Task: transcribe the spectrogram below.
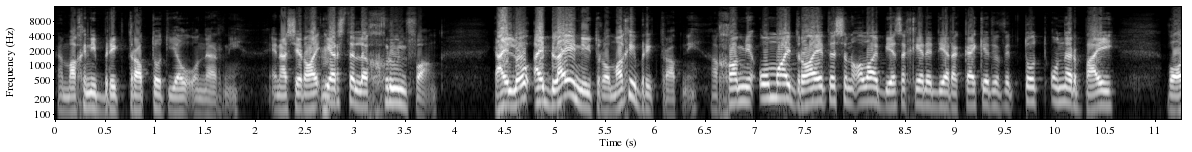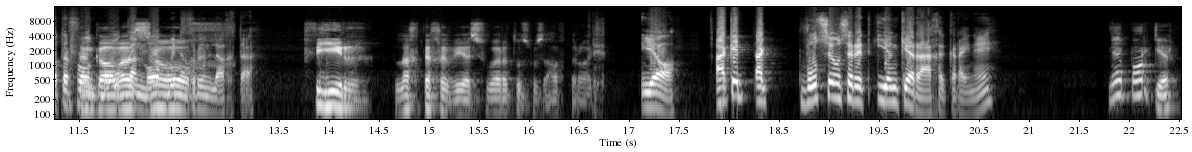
Dan mag jy nie breek trap tot heel onder nie. En as jy daai Hm. eerste lig groen vang, hy lo, hy bly in neutral, mag jy breek trap nie. Dan gaan jy om daai draai tussen al daai besighede deur, dan kyk jy of jy tot onder by Mall kan maak met nog- groen ligte. Vier ligte gewees voordat ons moes afdraai. Ja. Ek het ek wil sê ons het dit een keer reg gekry, nê? Nee, 'n paar keer.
